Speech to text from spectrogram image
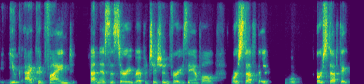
you I could find unnecessary repetition, for example, or stuff that or stuff that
